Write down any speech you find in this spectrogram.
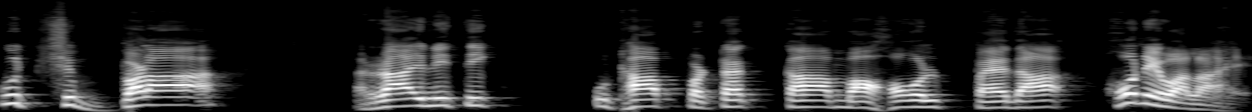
कुछ बड़ा राजनीतिक उठापटक का माहौल पैदा होने वाला है।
